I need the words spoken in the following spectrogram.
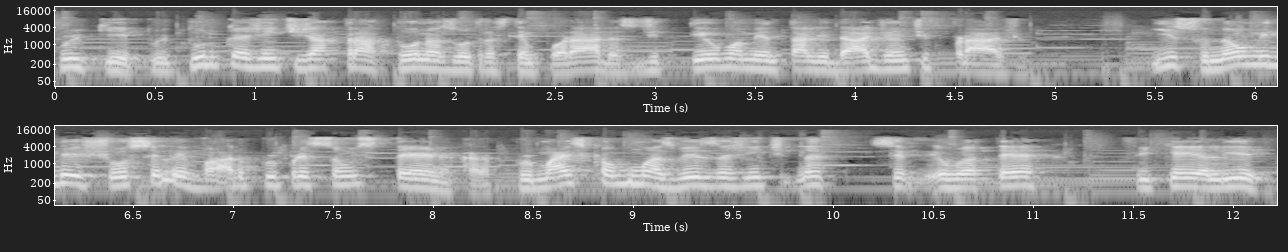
por quê? Por tudo que a gente já tratou nas outras temporadas de ter uma mentalidade antifrágil. Isso não me deixou ser levado por pressão externa, cara. Por mais que algumas vezes a gente, né, eu até fiquei ali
